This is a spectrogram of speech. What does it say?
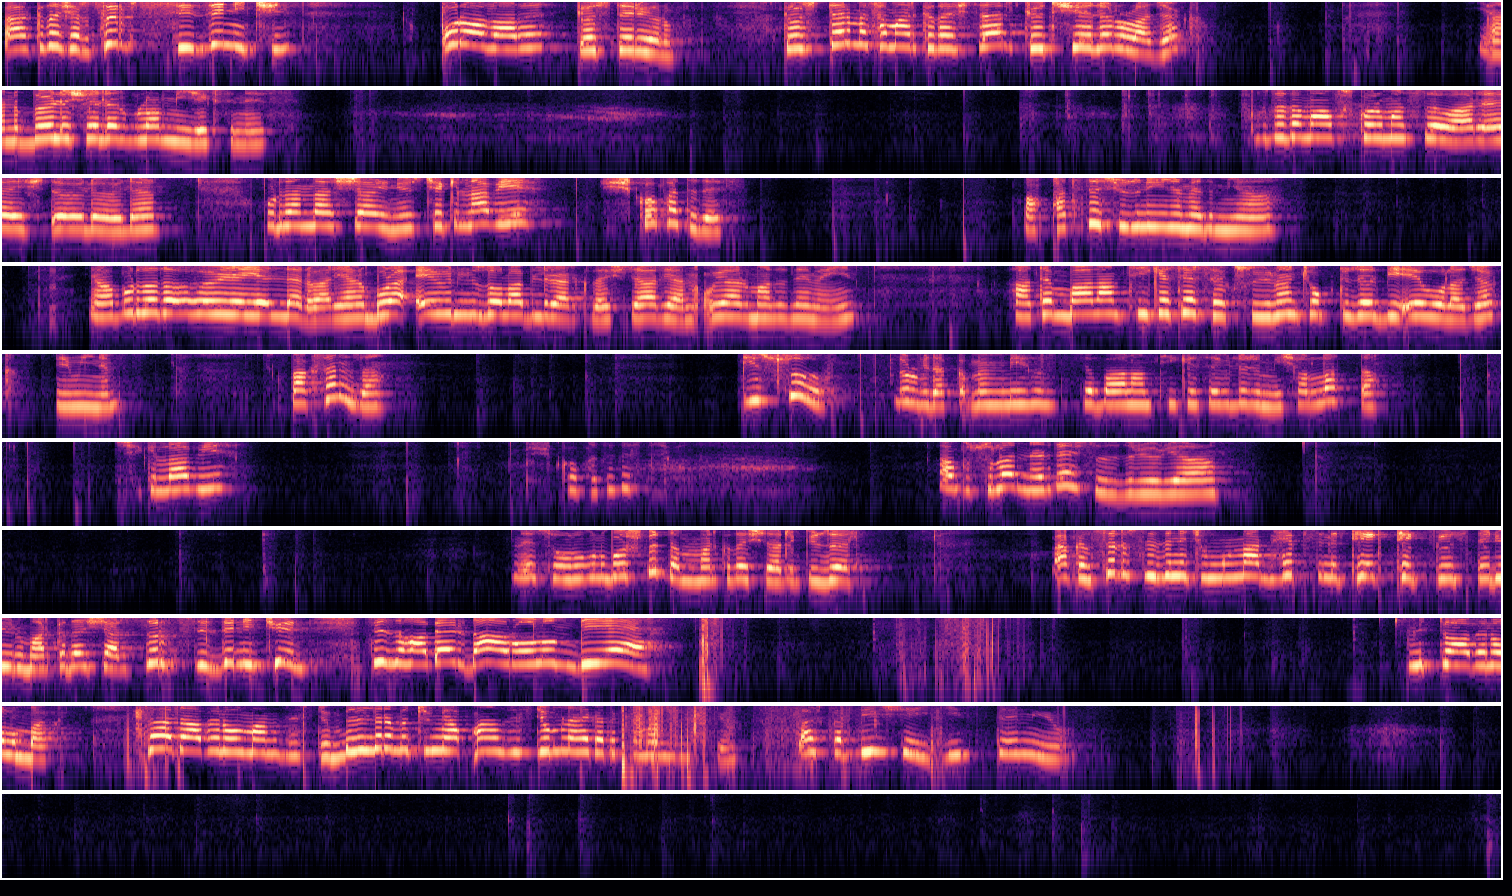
Arkadaşlar sırf sizin için buraları gösteriyorum. Göstermesem arkadaşlar kötü şeyler olacak. Yani böyle şeyler bulamayacaksınız. Burada da mahfuz koruması var. E işte öyle öyle. Buradan da aşağı iniyoruz. Çekilin abi. Şişko patates. Bak patates yüzüne inemedim ya. Ya burada da öyle yerler var. Yani bura eviniz olabilir arkadaşlar. Yani uyarmadı demeyin. Zaten bağlantıyı kesersek suyuna çok güzel bir ev olacak. Eminim. Baksanıza. Bir su. Dur bir dakika ben bir hızlıca bağlantıyı kesebilirim inşallah da. Şekil abi. Şu patates ne kadar? Ha bu sular nereden sızdırıyor ya? Neyse onu bunu boş ver de arkadaşlar güzel. Bakın sırf sizin için bunların hepsini tek tek gösteriyorum arkadaşlar. Sırf sizin için. Siz haberdar olun diye. Lütfen abone olun bak. Sadece abone olmanızı istiyorum. Bildirim tüm yapmanızı istiyorum. Like tıklamanızı istiyorum. Başka bir şey istemiyorum.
